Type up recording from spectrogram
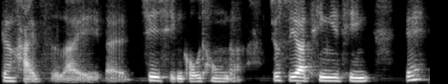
跟孩子来呃进行沟通的，就是要听一听，哎，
